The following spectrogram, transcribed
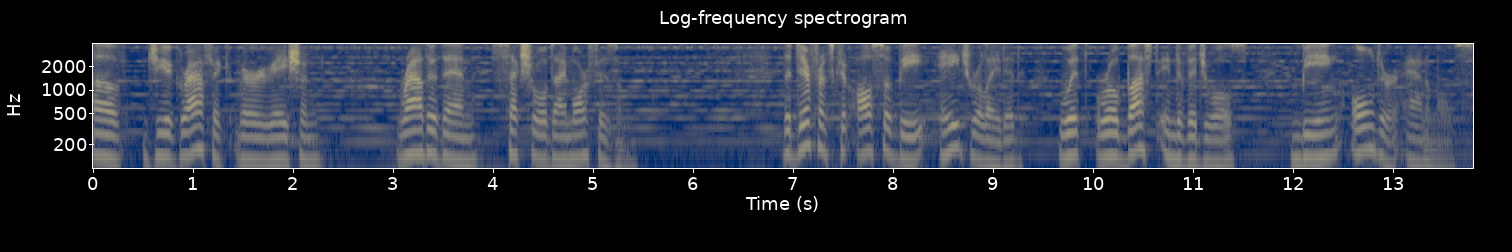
of geographic variation rather than sexual dimorphism. The difference could also be age related, with robust individuals being older animals.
